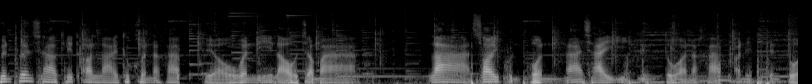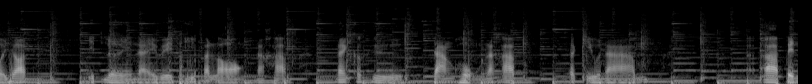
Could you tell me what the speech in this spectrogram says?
เพื่อนๆชาวทิศออนไลน์ทุกคนนะครับ เดี๋ยววันนี้เราจะมาล่าสร้อยขุนพลน่าใช้อีกหนึ่งตัวนะครับ อันนี้จะเป็นตัวยอดฮิตเลยในเวทีประลองนะครับ นั่นก็คือจางหงนะครับ สกิลน้ำอ่าเป็น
